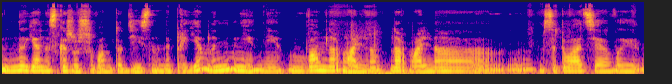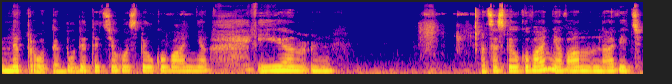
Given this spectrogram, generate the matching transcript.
ну, я не скажу, що вам то дійсно неприємно. Ні, ні, вам нормально, нормальна ситуація, ви не проти будете цього спілкування. І це спілкування вам навіть,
